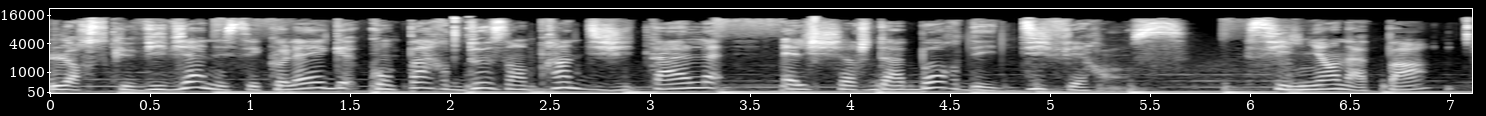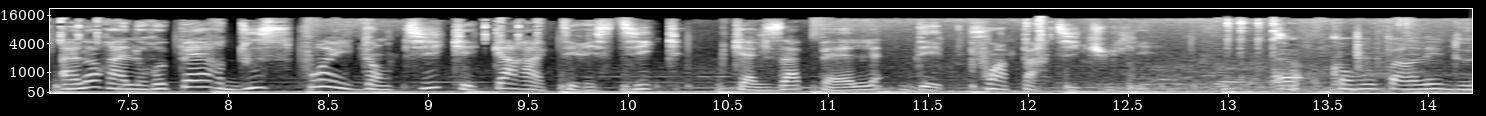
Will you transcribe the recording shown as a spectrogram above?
Lorsque Viviane et ses collègues comparent deux empreintes digitales, elles cherchent d'abord des différences. S'il n'y en a pas, alors elles repèrent 12 points identiques et caractéristiques qu'elles appellent des points particuliers. quand vous parlez de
